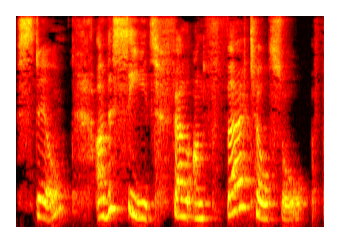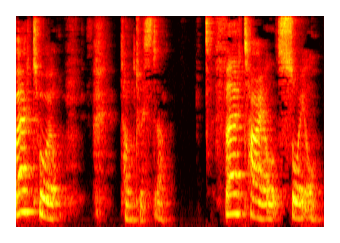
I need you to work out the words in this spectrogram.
Still, other seeds fell on fertile soil, fertile, tongue twister, fertile soil.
